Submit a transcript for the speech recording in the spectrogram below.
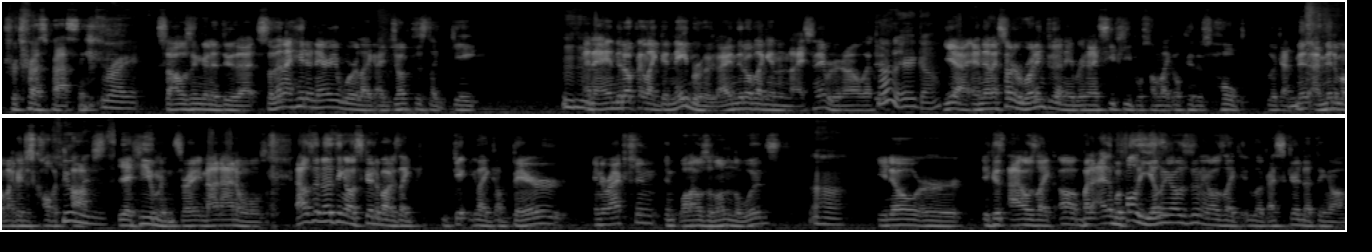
for trespassing. Right. So I wasn't gonna do that. So then I hit an area where like I jumped this like gate, Mm-hmm. and I ended up in like a neighborhood. I ended up like in a nice neighborhood, and I was like, Oh, there you go. yeah. And then I started running through that neighborhood, and I see people. So I'm like, okay, there's hope. Look, at, min- at minimum, I could just call the Humans. cops. Yeah, humans, right? Not animals. That was another thing I was scared about. Is like get like a bear interaction in, while I was alone in the woods. Uh huh. You know, or because I was like, oh, but I, with all the yelling I was doing, I was like, look, I scared that thing off.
